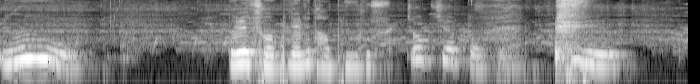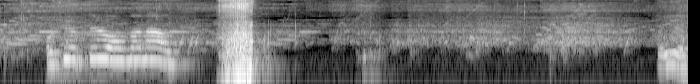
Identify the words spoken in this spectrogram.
Oo, Böyle çöpleri topluyoruz. çok çöp toplu. o çöpleri ondan al. Hayır.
